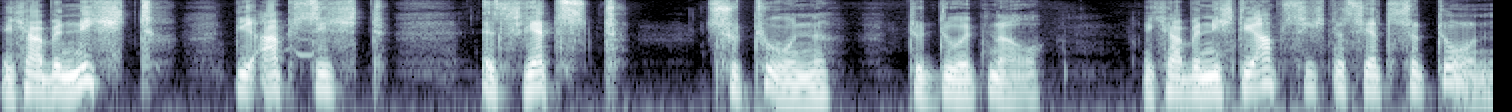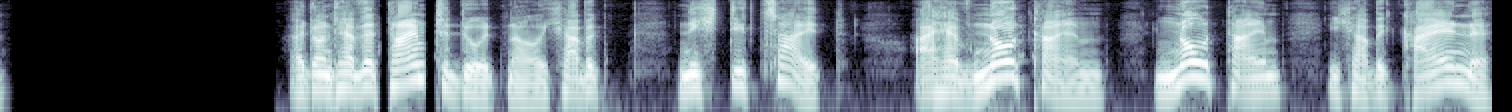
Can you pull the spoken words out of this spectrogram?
Ich habe nicht die Absicht, es jetzt zu tun, to do it now. Ich habe nicht die Absicht, es jetzt zu tun. I don't have the time to do it now. Ich habe nicht die Zeit. I have no time, no time. Ich habe keine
